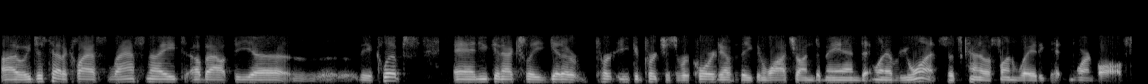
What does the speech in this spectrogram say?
Uh, we just had a class last night about the uh, the eclipse, and you can actually get a per, you can purchase a recording of it that you can watch on demand whenever you want. So it's kind of a fun way to get more involved.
